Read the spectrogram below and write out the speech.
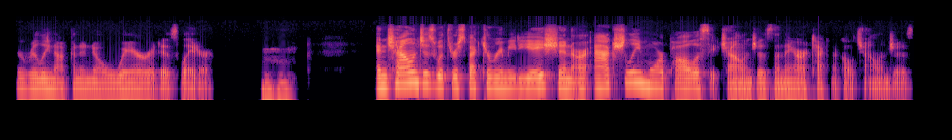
you're really not going to know where it is later. Mm-hmm. And challenges with respect to remediation are actually more policy challenges than they are technical challenges.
